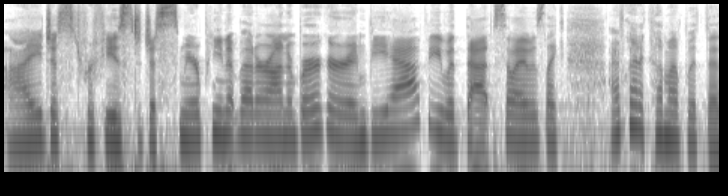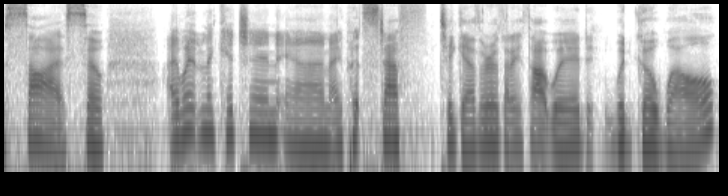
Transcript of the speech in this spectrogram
I just refused to just smear peanut butter on a burger and be happy with that. So I was like, I've got to come up with this sauce. So I went in the kitchen and I put stuff together that I thought would would go well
